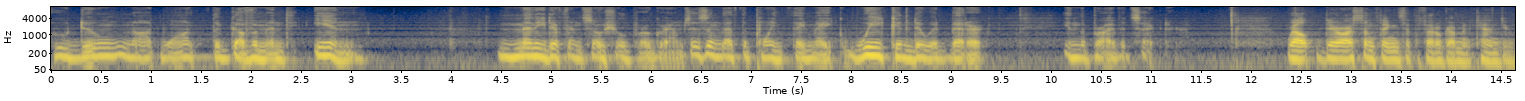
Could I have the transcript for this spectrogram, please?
who do not want the government in many different social programs, isn't that the point they make? We can do it better in the private sector. Well, there are some things that the federal government can do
